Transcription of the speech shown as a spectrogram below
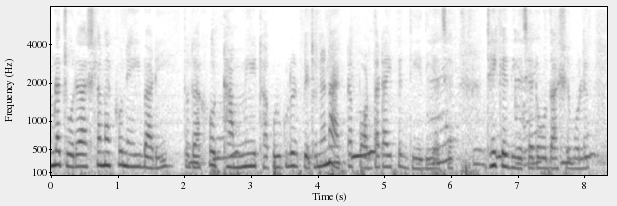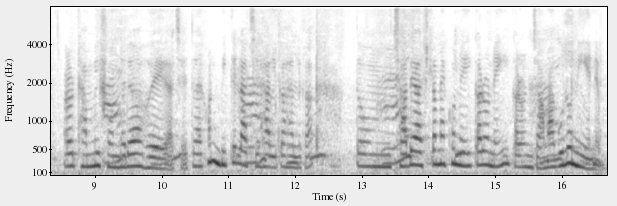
আমরা চলে আসলাম এখন এই বাড়ি। তো দেখো, ঠাম্মি ঠাকুরগুলোর পেছনে না একটা পর্দা টাইপের দিয়ে দিয়েছে, ঢেকে দিয়েছে রোদ আসে বলে। আর ঠাম্মি সন্ধ্যা দেওয়া হয়ে গেছে। তো এখন বিকেল আছে হালকা হালকা। তো ছাদে আসলাম এখন এই কারণেই, কারণ জামাগুলো নিয়ে নেব।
